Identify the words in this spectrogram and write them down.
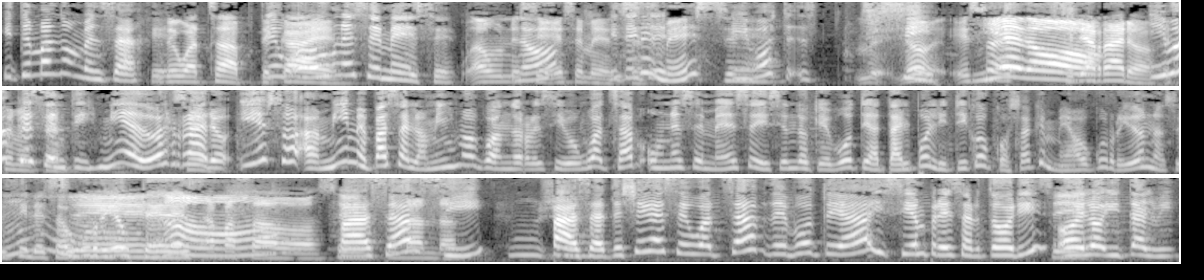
y te manda un mensaje. De WhatsApp, te De- cae. O un SMS. A un ¿no? SMS. Y te SMS. Y vos te- sí. no, eso Miedo. Sería raro. ¿Y vos qué sentís? Miedo, es Sí. raro. Y eso a mí me pasa lo mismo cuando recibo un WhatsApp o un SMS diciendo que vote a tal político, cosa que me ha ocurrido, no sé si les ha Sí, ocurrido a ustedes. no, Ha pasado. sí, Pasa, sí, pasa. Te llega ese WhatsApp de vote a y siempre es Sartori Sí. o el, y Talvi.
